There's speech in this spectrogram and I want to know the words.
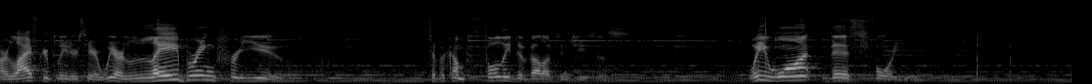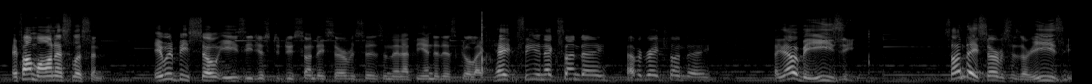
our life group leaders here, we are laboring for you to become fully developed in Jesus. We want this for you. If I'm honest, listen, it would be so easy just to do Sunday services and then at the end of this go like, hey, see you next Sunday. Have a great Sunday. Like that would be easy. Sunday services are easy.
